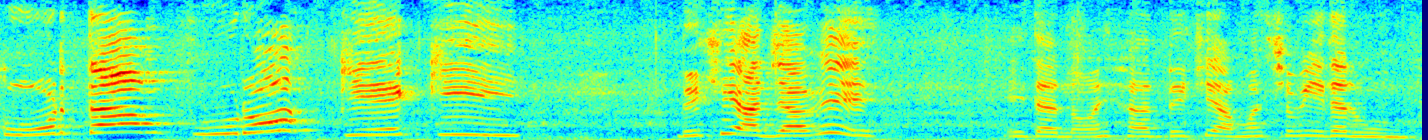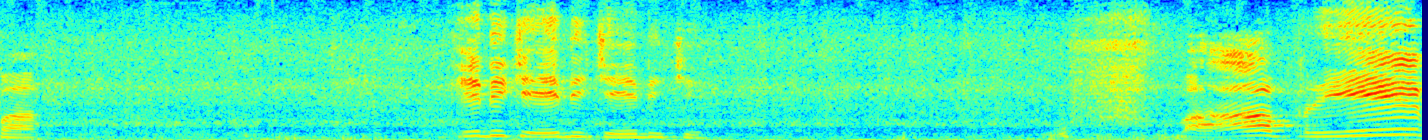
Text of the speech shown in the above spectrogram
করতাম পুরো কে কি? দেখি আর যাবে? এটা নয় আর দেখি আমার ছবি এটা রুম্পা। এদিকে এদিকে এদিকে। উফ, বাপ রে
